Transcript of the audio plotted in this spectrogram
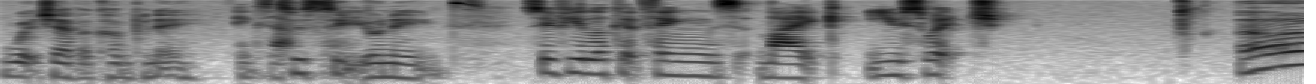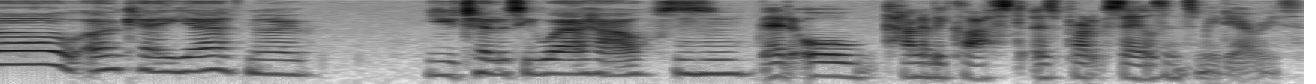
Whichever company Exactly. to suit your needs. So if you look at things like USwitch, Oh, okay, yeah, no. Utility warehouse. Mm-hmm. they'd all kind of be classed as product sales intermediaries.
